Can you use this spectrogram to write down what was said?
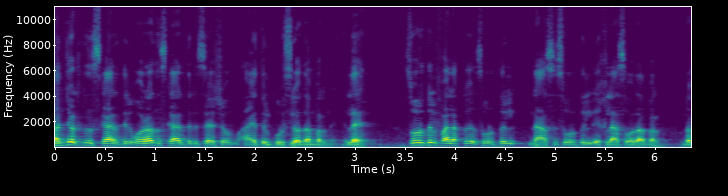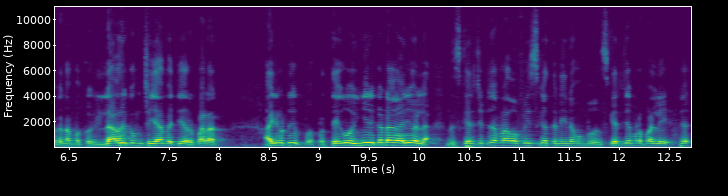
അഞ്ചു വക്ത നിസ്കാരത്തിൽ ഓരോ നിസ്കാരത്തിന് ശേഷവും ആയത്തിൽ കുറിച്ച് ഓതാൻ പറഞ്ഞു അല്ലേ? സൂറത്തുൽ ഫലക്ക് സൂറത്തുൽ നാസ് സൂറത്തുൽ ഇഖ്ലാസ് ഓതാൻ പറഞ്ഞു. ഇതൊക്കെ നമുക്ക് എല്ലാവർക്കും ചെയ്യാൻ പറ്റിയ ഏർപ്പാടാണ്. അതിനോട്ട് പ്രത്യേകം ഒഴിഞ്ഞിരിക്കേണ്ട കാര്യമല്ല. നിസ്കരിച്ചിട്ട് നമ്മളെ ഓഫീസിൽ എത്തുന്നതിന് മുമ്പ് നിസ്കരിച്ച് നമ്മളെ പള്ളിക്ക്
